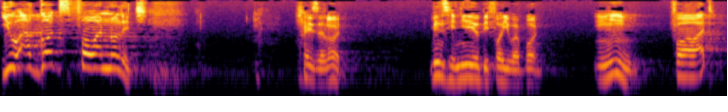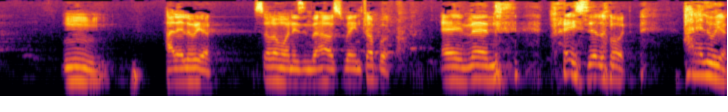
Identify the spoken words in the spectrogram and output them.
You are God's foreknowledge. Praise the Lord. Means He knew you before you were born. Mm. For what? Mm. Hallelujah. Solomon is in the house. We're in trouble. Amen. Praise the Lord. Hallelujah.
